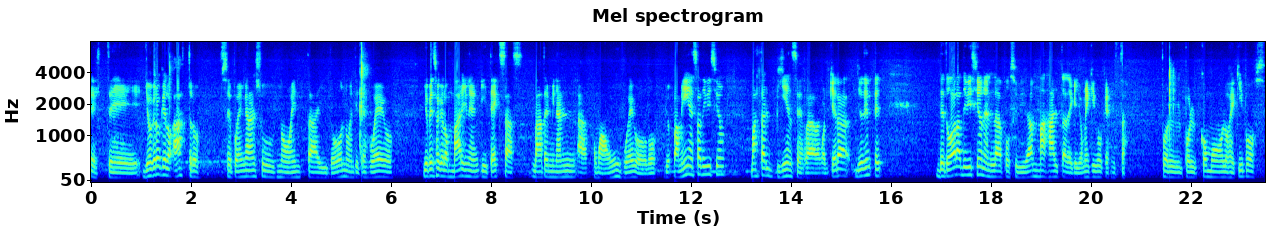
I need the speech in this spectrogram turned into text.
este, yo creo que los Astros se pueden ganar sus 92, 93 juegos. Yo pienso que los Mariners y Texas van a terminar como a un juego o dos. para mí esa división va a estar bien cerrada. Cualquiera, yo de todas las divisiones la posibilidad más alta de que yo me equivoque es esta. Por, por cómo los equipos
